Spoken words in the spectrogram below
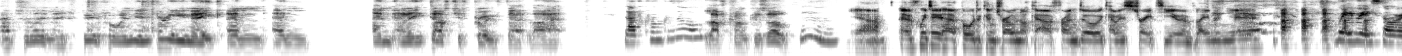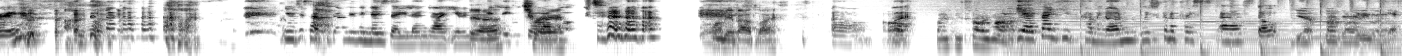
Absolutely, it's beautiful and it's very unique, and and and and it does just prove that like Love conquers all. love conquers all. Hmm. Yeah. If we do have border control knock at our front door, we're coming straight to you and blaming you. We're really sorry. you just have to go live in New Zealand, don't you? And Yeah, leave your true. unlocked. Won't be a bad life. oh, Oh, right. thank you so much. Yeah, thank you for coming on. We're just going to press uh, stop. Yeah, don't go anywhere. Yes.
